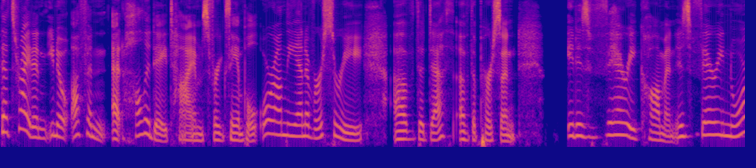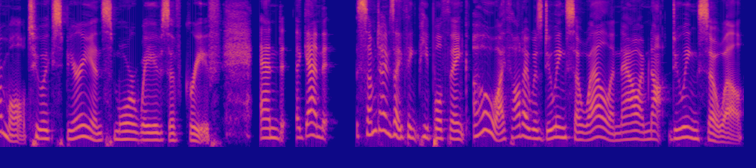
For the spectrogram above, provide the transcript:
That's right. And, you know, often at holiday times, for example, or on the anniversary of the death of the person, it is very common, it's very normal to experience more waves of grief. And again, sometimes I think people think, oh, I thought I was doing so well and now I'm not doing so well.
